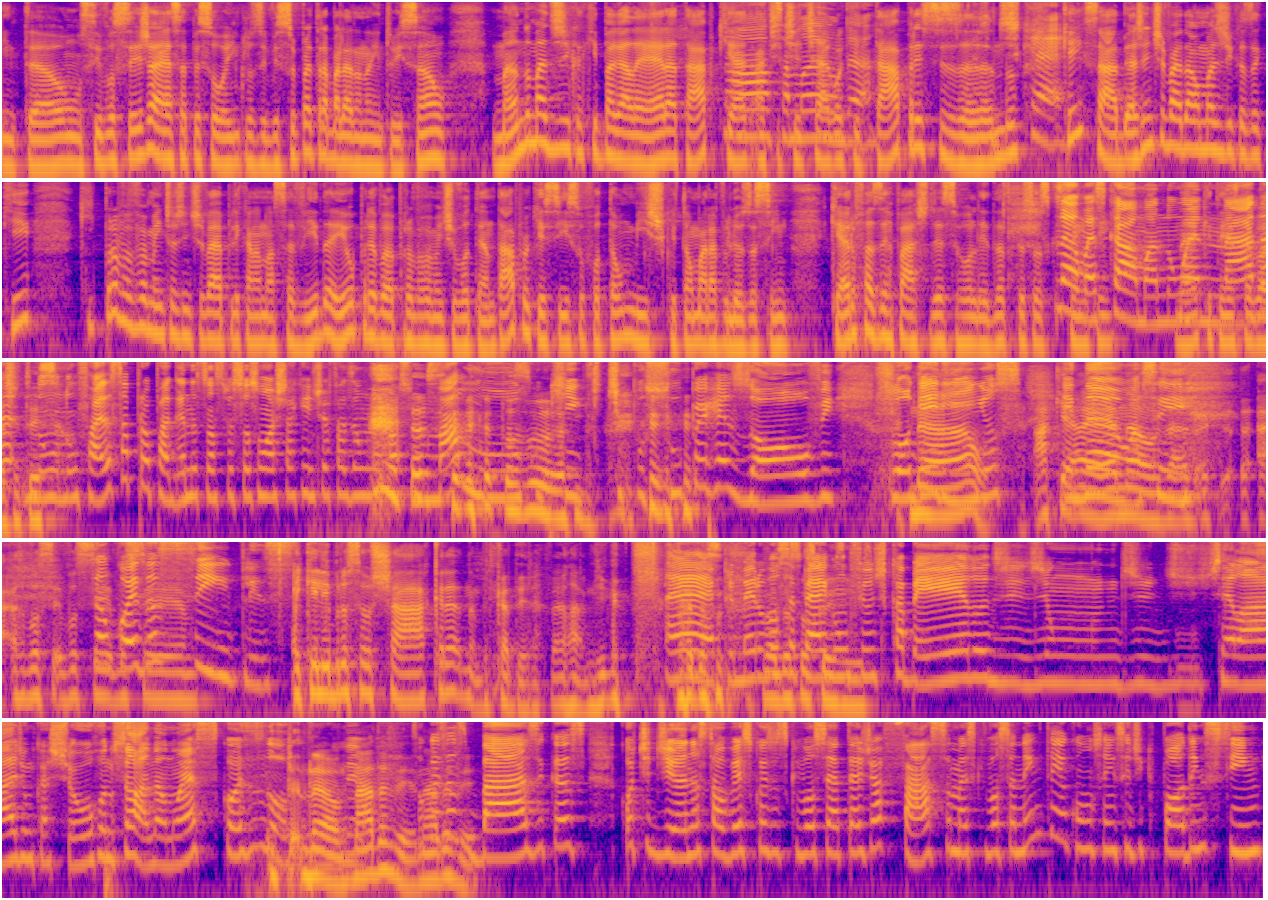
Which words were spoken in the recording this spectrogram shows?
Então, se você já é essa pessoa, inclusive super trabalhada na intuição, manda uma dica aqui pra galera, tá? Porque a, a Nossa, Titi Thiago aqui tá A precisando. Quem sabe? A gente vai dar umas dicas aqui que provavelmente a gente vai aplicar na nossa vida. Eu prova- provavelmente vou tentar, porque se isso for tão místico e tão maravilhoso assim, quero fazer parte desse rolê das pessoas que Não, mas sentem, calma, não né, é nada. Não, não faz essa propaganda, senão as pessoas vão achar que a gente vai fazer um negócio maluco que, que, tipo, super resolve. Blogueirinhos. Não, aqui, e é, não, assim. a- a- Você, você, São você coisas simples. Equilibra o seu chakra. Não, brincadeira. Vai lá, amiga. É, das- primeiro você pega um coisinhas. fio de cabelo de, de um, de, de, sei lá, de um cachorro, não sei lá, não, não é essas coisas loucas. Não, entendeu? nada a ver, São nada a coisas ver. básicas, cotidianas, talvez coisas que você até já faça, mas que você nem tenha consciência de que podem sim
